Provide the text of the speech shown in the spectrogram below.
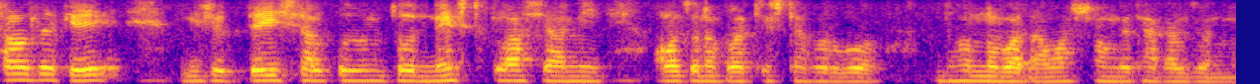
সাল থেকে উনিশশো তেইশ সাল পর্যন্ত নেক্সট ক্লাসে আমি আলোচনা করার চেষ্টা করব। ধন্যবাদ আমার সঙ্গে থাকার জন্য।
